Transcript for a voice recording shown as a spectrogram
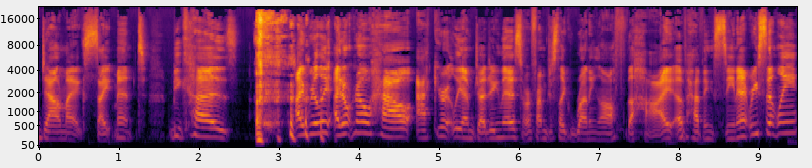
down my excitement because I really I don't know how accurately I'm judging this or if I'm just like running off the high of having seen it recently.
